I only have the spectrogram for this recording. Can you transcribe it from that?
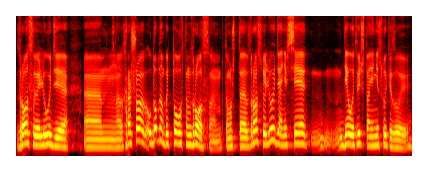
взрослые люди... Э, хорошо, удобно быть толстым взрослым, потому что взрослые люди, они все делают вид, что они не суки злые.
